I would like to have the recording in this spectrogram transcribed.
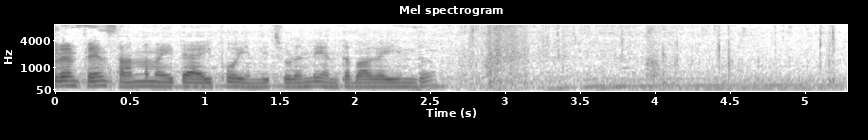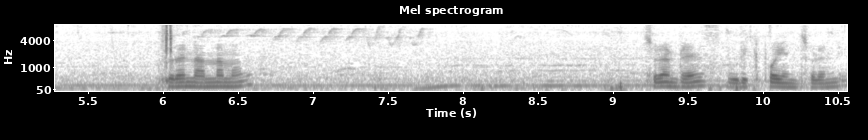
చూడండి ఫ్రెండ్స్ అన్నం అయితే అయిపోయింది. చూడండి ఎంత బాగా అయిందో. చూడండి అన్నము. చూడండి ఫ్రెండ్స్ ఉడికిపోయింది చూడండి.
